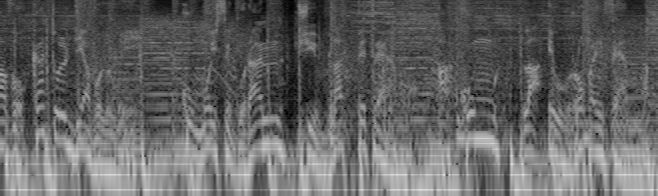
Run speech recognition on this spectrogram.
Avocatul diavolului cu Moise Guran și Vlad Petreanu. Acum la Europa FM.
